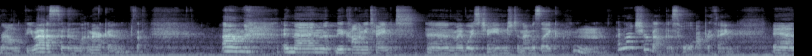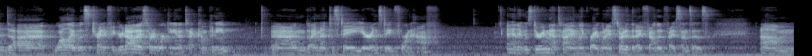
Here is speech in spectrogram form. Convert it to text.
around the US and Latin America and stuff. Um, and then the economy tanked and my voice changed, and I was like, hmm, I'm not sure about this whole opera thing. And uh, while I was trying to figure it out, I started working at a tech company, and I meant to stay a year and stayed four and a half. And it was during that time, like right when I started, that I founded Five Senses. Um,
